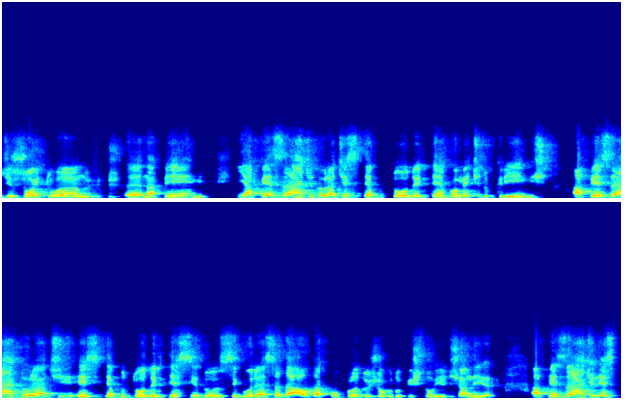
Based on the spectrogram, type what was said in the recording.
18 anos é, na PM, e apesar de, durante esse tempo todo, ele ter cometido crimes, apesar, durante esse tempo todo, ele ter sido segurança da alta cúpula do jogo do bicho no Rio de Janeiro, apesar de, nesse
